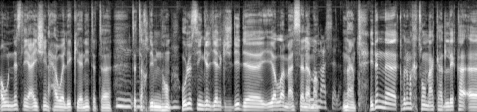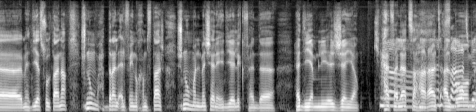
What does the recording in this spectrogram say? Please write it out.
أو الناس اللي عايشين حواليك يعني تت... مم. تتاخدي منهم و le single ديالك جديد آه، يلا مع السلامة يلا مع السلامة نعم اذا قبل ما نختموا معك هذا اللقاء آه، مهديه السلطانة شنو محضرة ل 2015 شنو هما المشاريع ديالك في هاد هاد الأيام اللي جاية كما- حفلات سهرات ألبوم.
